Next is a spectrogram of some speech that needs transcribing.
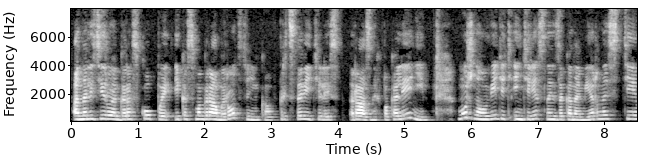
Анализируя гороскопы и космограммы родственников, представителей разных поколений, можно увидеть интересные закономерности,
